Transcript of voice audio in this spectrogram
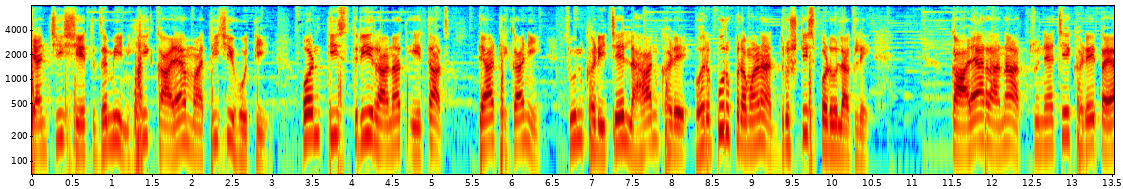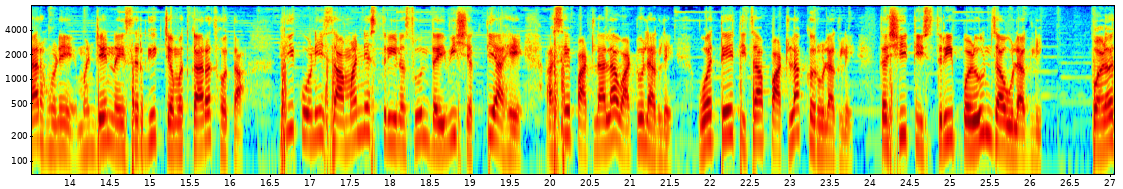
त्यांची शेतजमीन ही काळ्या मातीची होती. पण ती स्त्री रानात येताच त्या ठिकाणी चुनखडीचे लहान खडे भरपूर प्रमाणात दृष्टीस पडू लागले. काळ्या रानात चुन्याचे खडे तयार होणे म्हणजे नैसर्गिक चमत्कारच होता. ही कोणी सामान्य स्त्री नसून दैवी शक्ती आहे असे पाटलाला वाटू लागले व ते तिचा पाठलाग करू लागले. तशी ती स्त्री पळून जाऊ लागली. पळत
